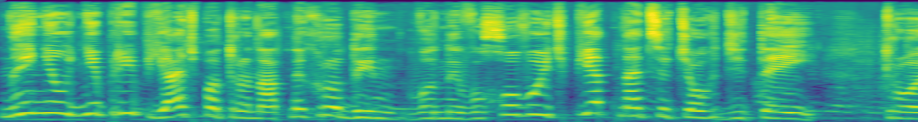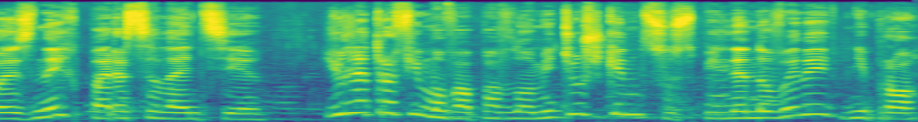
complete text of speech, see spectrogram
Нині у Дніпрі п'ять патронатних родин. Вони виховують 15 дітей. Троє з них переселенці. Юлія Трофімова, Павло Мітюшкін, Суспільне новини, Дніпро.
